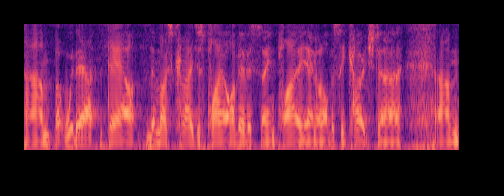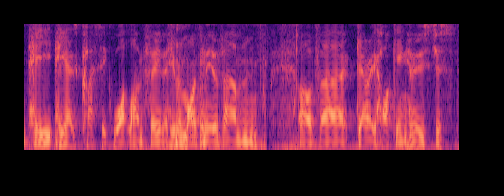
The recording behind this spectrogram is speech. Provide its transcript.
Um, but without doubt, the most courageous player I've ever seen play, and obviously coached. Uh, um, he he has classic white line fever. He reminds me of. Of uh, Garry Hocking, who's just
